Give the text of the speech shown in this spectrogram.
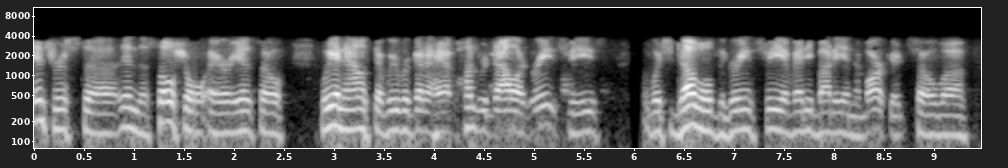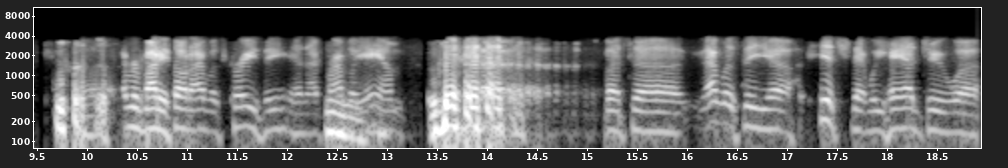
interest uh, in the social area. So we announced that we were going to have hundred dollar greens fees, which doubled the greens fee of anybody in the market. So uh, uh, everybody thought I was crazy, and I probably am. But uh, that was the uh, hitch that we had to uh,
